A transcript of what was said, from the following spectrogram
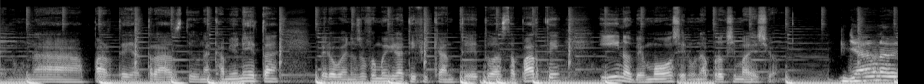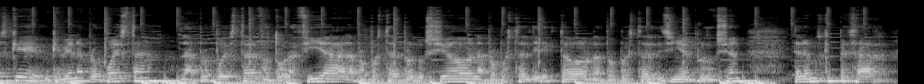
en una parte de atrás de una camioneta. Pero bueno, eso fue muy gratificante toda esta parte y nos vemos en una próxima edición. Ya una vez que, que viene la propuesta, la propuesta de fotografía, la propuesta de producción, la propuesta del director, la propuesta de diseño de producción, tenemos que empezar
